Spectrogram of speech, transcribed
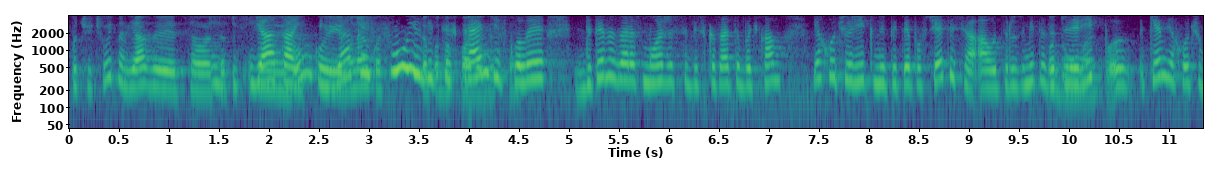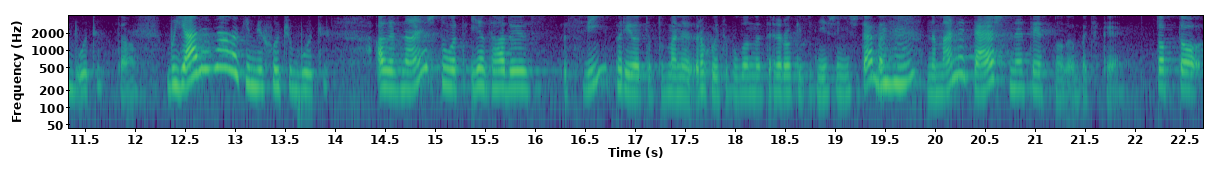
по чуть-чуть нав'язується І- це я та думкою, і я воно кайфую типу, від цих трендів, коли дитина зараз може собі сказати батькам: я хочу рік не піти повчитися, а от зрозуміти за цей рік, е, ким я хочу бути. Так. Бо я не знала, ким я хочу бути. Але знаєш, ну от я згадую свій період, тобто в мене рахується було на три роки пізніше, ніж тебе. На мене теж не тиснули батьки. Тобто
